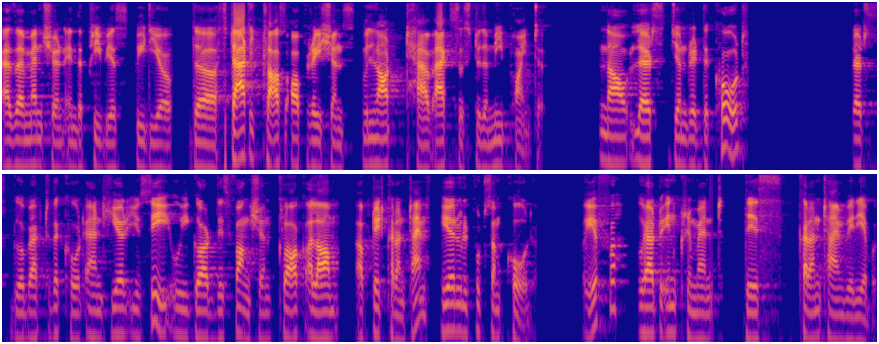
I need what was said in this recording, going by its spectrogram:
as I mentioned in the previous video, the static class operations will not have access to the me pointer. Now let's generate the code. Let's go back to the code and here you see we got this function clock alarm update current time here we'll put some code. If we have to increment this current time variable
